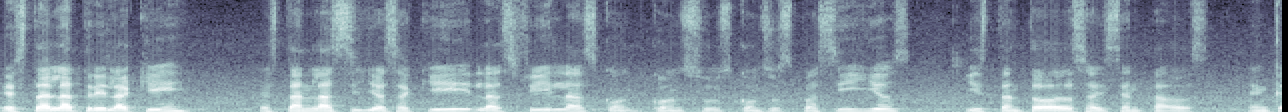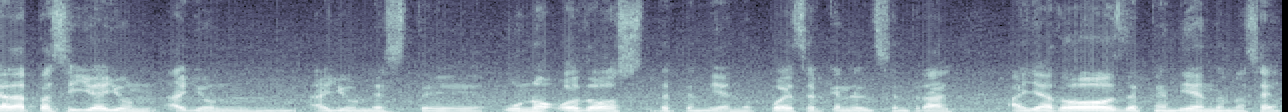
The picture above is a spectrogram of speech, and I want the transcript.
está el atril aquí, están las sillas aquí, las filas con, con sus, con sus pasillos y están todos ahí sentados. En cada pasillo hay un, hay un, hay un, este, uno o dos, dependiendo. Puede ser que en el central haya dos, dependiendo, no sé.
